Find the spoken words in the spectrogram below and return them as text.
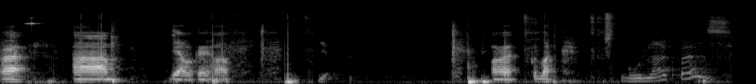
Alright. Um, yeah, I'll go half. Yeah. Alright, good luck. Good luck, Buzz.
